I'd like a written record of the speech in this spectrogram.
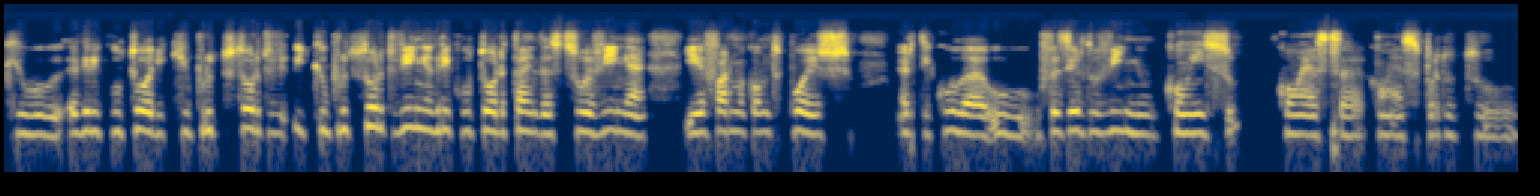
que o agricultor e que o produtor de, e que o produtor de vinho agricultor tem da sua vinha e a forma como depois articula o, fazer do vinho com isso, com, essa, com esse produto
